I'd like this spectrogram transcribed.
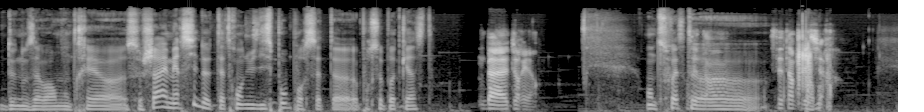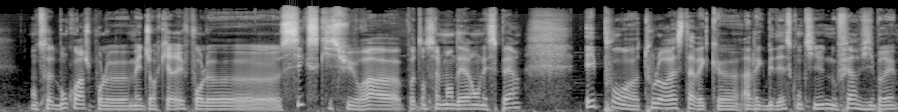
de nous avoir montré ce chat et merci de t'être rendu dispo pour, cette, pour ce podcast. Bah, de rien. On te souhaite, C'est un- plaisir. on te souhaite bon courage pour le Major qui arrive, pour le Six qui suivra potentiellement derrière, on l'espère, et pour euh, tout le reste avec, euh, avec BDS, continue de nous faire vibrer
